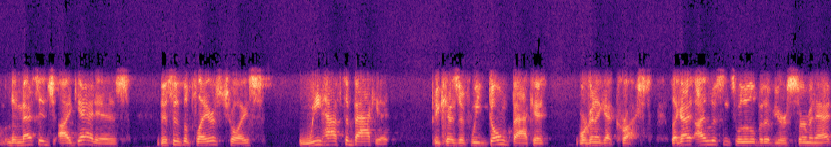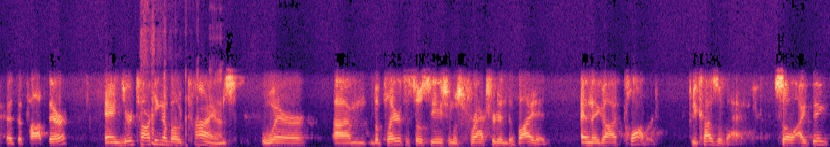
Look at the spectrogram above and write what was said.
the message I get is this is the player's choice. We have to back it because if we don't back it, we're going to get crushed. Like I, I listened to a little bit of your sermonette at the top there, and you're talking about times where um, the Players Association was fractured and divided, and they got clobbered because of that. So I think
